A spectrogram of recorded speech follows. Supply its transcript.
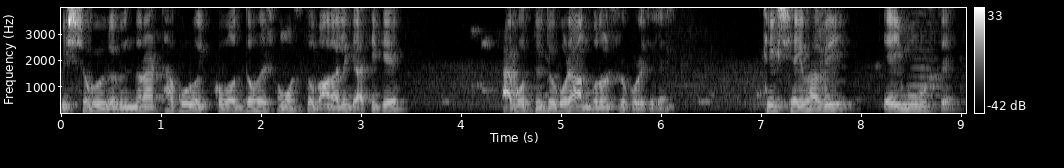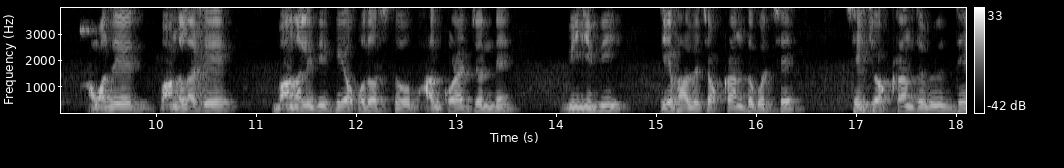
বিশ্বকবি রবীন্দ্রনাথ ঠাকুর ঐক্যবদ্ধ হয়ে সমস্ত বাঙালি জাতিকে একত্রিত করে আন্দোলন শুরু করেছিলেন। ঠিক সেইভাবেই এই মুহূর্তে আমাদের বাংলাকে, বাঙালিদেরকে অপদস্থ ভাগ করার জন্যে বিজেপি যেভাবে চক্রান্ত করছে সেই চক্রান্তের বিরুদ্ধে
